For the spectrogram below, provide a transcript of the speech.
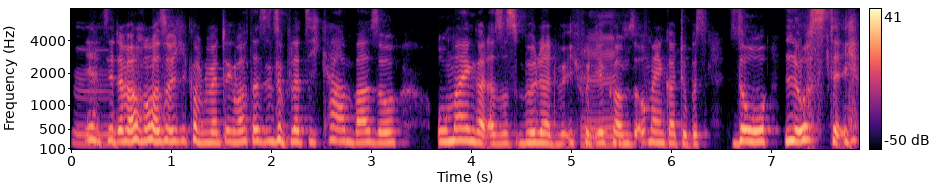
ja, sie hat aber auch immer solche Komplimente gemacht, dass sie so plötzlich kam, war so, oh mein Gott, also es würde halt wirklich von ihr Mhm. kommen, so, oh mein Gott, du bist so lustig.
